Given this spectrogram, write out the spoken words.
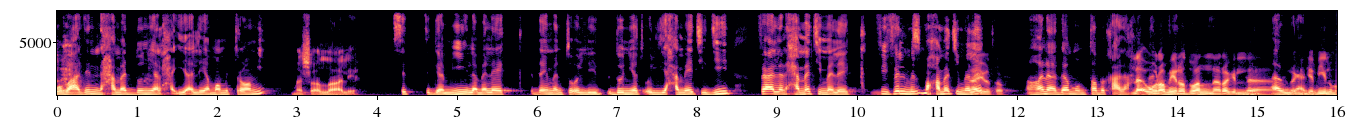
وبعدين حماد دنيا الحقيقة اللي هي مامة رامي. ما شاء الله عليها. ست جميلة ملاك. دايما تقول لي دنيا تقول لي حماتي دي فعلا حماتي ملاك. في فيلم اسمه حماتي ملاك؟ أيوه طبعا. آه أنا ده منطبق على حماتي. لا ورامي رضوان راجل أوي راجل يعني. جميل راجل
